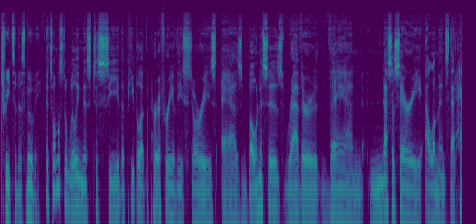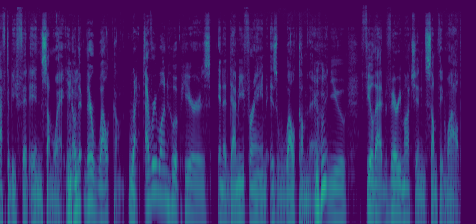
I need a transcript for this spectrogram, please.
treats of this movie. It's almost a willingness to see the people at the periphery of these stories as bonuses rather than necessary elements that have to be fit in some way. You know, Mhm. they're, they're welcome. Right. Everyone who appears in a Demme frame is welcome there. Mhm. And you feel that very much in Something Wild.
